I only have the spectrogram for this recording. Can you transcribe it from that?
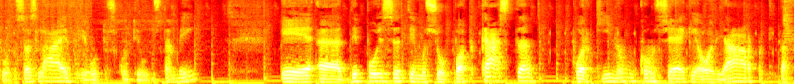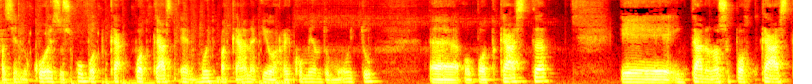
todas as lives e outros conteúdos também. E uh, depois temos o podcast, por quem não consegue olhar, porque está fazendo coisas. O podcast é muito bacana, eu recomendo muito o podcast. E, então, no nosso podcast,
